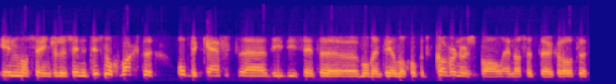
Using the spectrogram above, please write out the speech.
in Los Angeles. En het is nog wachten op de kerst. Eh, die, die zitten momenteel nog op het Governors Ball. En dat is het grote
